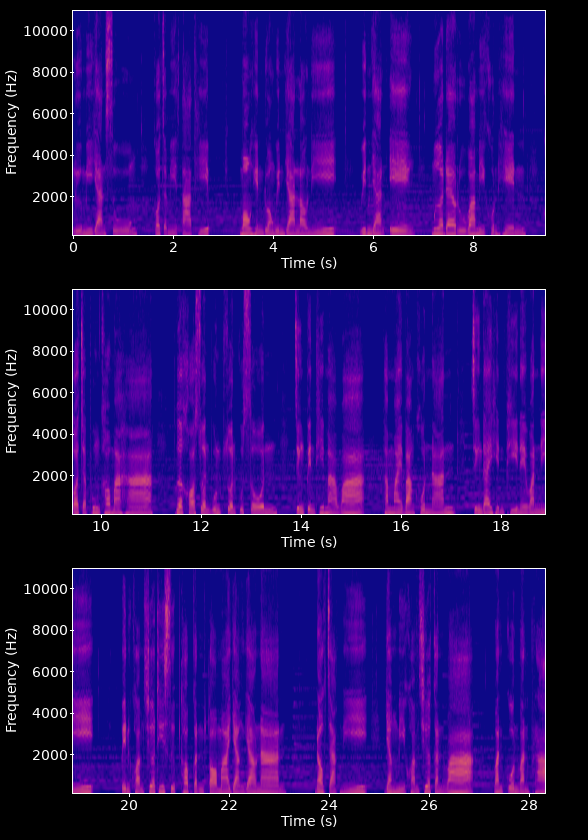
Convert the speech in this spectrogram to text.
หรือมียานสูง ก็จะมีตาทิพย์มองเห็นดวงวิญญาณเหล่านี้ วิญญาณเอง เมื่อได้รู้ว่ามีคนเห็น ก็จะพุ่งเข้ามาหา เพื่อขอส่วนบุญส่วนกุศล จึงเป็นที่มาว่าทำไมบางคนนั้นจึงได้เห็นผีในวันนี้ เป็นความเชื่อที่สืบทอดกันต่อมาอย่างยาวนาน นอกจากนี้ยังมีความเชื่อกันว่า วันโกนวันพระ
